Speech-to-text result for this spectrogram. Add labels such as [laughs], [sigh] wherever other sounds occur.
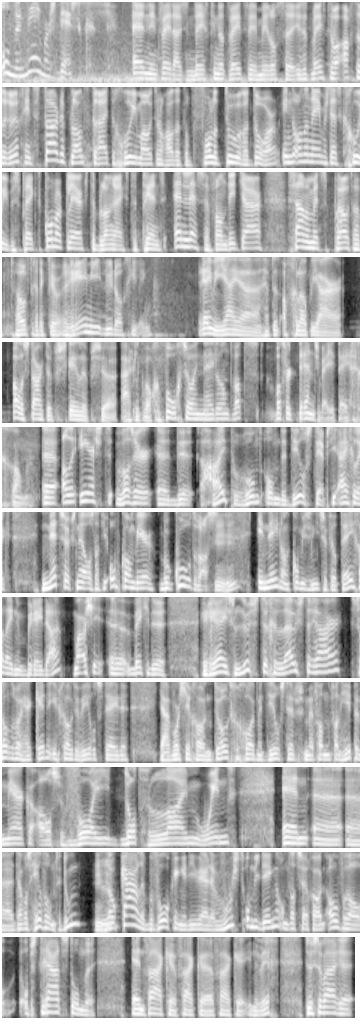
Ondernemersdesk. En in 2019, dat weten we inmiddels, eh, is het meeste wel achter de rug. In het start-up land draait de groeimotor nog altijd op volle toeren door. In de Ondernemersdesk Groei bespreekt Connor Klerks de belangrijkste trends en lessen van dit jaar. Samen met Sprout hoofdredacteur Remy Ludo Gieling. Remy, jij uh, hebt het afgelopen jaar alle start-ups, scale-ups uh, eigenlijk wel gevolgd zo in Nederland. Wat, wat voor trends ben je tegengekomen? Uh, allereerst was er uh, de hype rondom de deelsteps. Die eigenlijk net zo snel als dat die opkwam weer bekoeld was. Mm -hmm. In Nederland kom je ze niet zoveel tegen, alleen in Breda. Maar als je een beetje de reislustige luisteraar zal het wel herkennen in grote wereldsteden. Ja, word je gewoon doodgegooid met deelsteps met van, van hippe merken als Voy, Dot, Lime, Wind. En daar was heel veel om te doen. Mm Mhm. -hmm. Lokale bevolkingen die werden woest om die dingen, omdat ze gewoon overal op straat stonden en vaak, vaak, vaak in de weg. Dus ze waren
